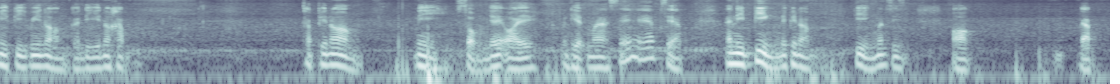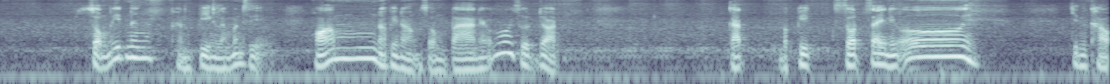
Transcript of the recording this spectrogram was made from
มีพี่มีน้องก็ดีเนาะครับ ครับพี่น้องนี่สมยายอ้อยเพิ่นเฮ็ดมาแซ่บแซ่บอันนี้ปิ้งเด้พี่น้องปิ้งมันสิออกแบบสมนิดนึงหันปิงแล้วมันสิหอมเนาะพี่น้องสมปลาเนี่ยโอ้ยสุดยอด กัดบักพริกสดใส่นี่โอ้ยกินเข่า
